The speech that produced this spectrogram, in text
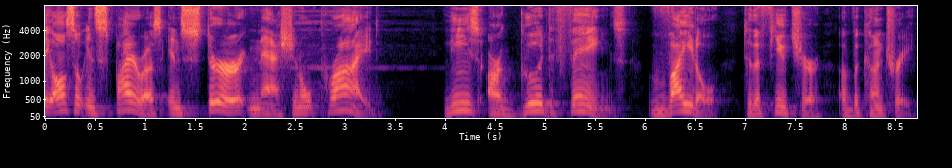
They also inspire us and stir national pride. These are good things, vital to the future of the country.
